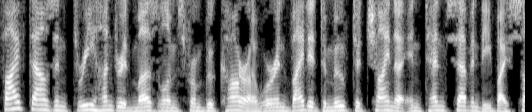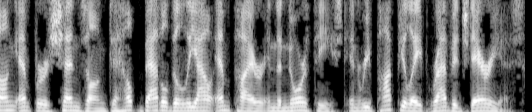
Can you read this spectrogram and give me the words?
5,300 Muslims from Bukhara were invited to move to China in 1070 by Song Emperor Shenzong to help battle the Liao Empire in the northeast and repopulate ravaged areas.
